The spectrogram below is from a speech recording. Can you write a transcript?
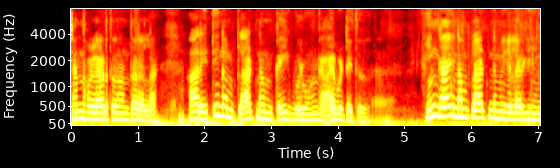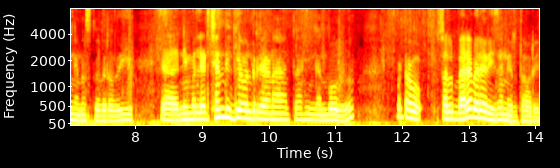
ಚಂದ ಹೊಳ್ಳಾಡ್ತದ ಅಂತಾರಲ್ಲ. ಆ ರೀತಿ ನಮ್ಮ ಪ್ಲಾಟ್ ನಮ್ಮ ಕೈಗೆ ಬರುವಂಗೆ ಆಗ್ಬಿಟ್ಟೈತದು. ಹಿಂಗಾಗಿ ನಮ್ಮ ಪ್ಲಾಟ್ ನಿಮಗೆ ಎಲ್ಲರಿಗೂ ಹಿಂಗೆ ಅನ್ನಿಸ್ತದ್ರದು ಅದು ಈ ನಿಮ್ಮಲ್ಲಿ ಎಷ್ಟು ಚಂದ ಇಗ್ಯಾವಲ್ರಿ ಅಣ್ಣ ಅಂತ ಹಿಂಗೆ ಅನ್ಬೋದು. ಬಟ್ ಅವು ಸ್ವಲ್ಪ ಬೇರೆ ಬೇರೆ ರೀಸನ್ ಇರ್ತಾವೆ ರೀ.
